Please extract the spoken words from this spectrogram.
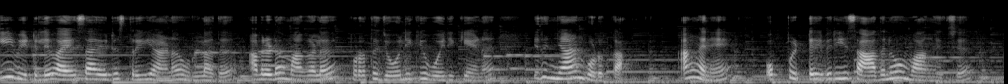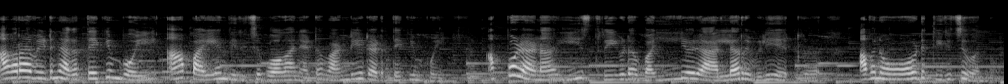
ഈ വീട്ടിൽ വയസ്സായ ഒരു സ്ത്രീയാണ് ഉള്ളത്. അവരുടെ മകൾ പുറത്ത് ജോലിക്ക് പോയിരിക്കുകയാണ് ഇത് ഞാൻ കൊടുക്കാം. അങ്ങനെ ഒപ്പിട്ട് ഇവർ ഈ സാധനവും വാങ്ങിച്ച് അവർ ആ വീടിനകത്തേക്കും പോയി ആ പയ്യൻ തിരിച്ചു പോകാനായിട്ട് വണ്ടിയുടെ അടുത്തേക്കും പോയി. അപ്പോഴാണ് ഈ സ്ത്രീയുടെ വലിയൊരു അലറി വിളിയേറ്റത് അവനോട് തിരിച്ചു വന്നു.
